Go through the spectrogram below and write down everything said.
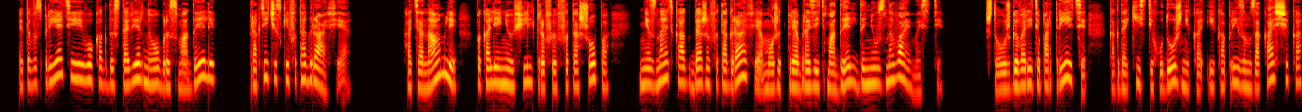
— это восприятие его как достоверный образ модели, практически фотография. Хотя нам ли, поколению фильтров и фотошопа, не знать, как даже фотография может преобразить модель до неузнаваемости? Что уж говорить о портрете, когда кисти художника и капризом заказчика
